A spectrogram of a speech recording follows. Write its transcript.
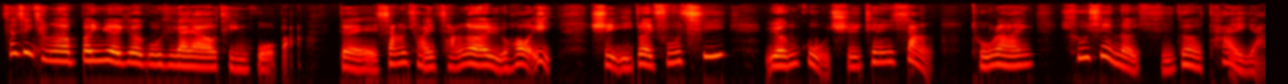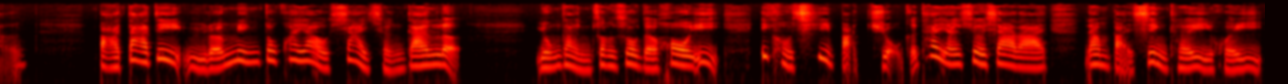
相信嫦娥奔月这个故事大家都听过吧？对，相传嫦娥与后羿是一对夫妻。远古时天上突然出现了十个太阳，把大地与人民都快要晒成干了。勇敢壮硕的后羿一口气把九个太阳射下来，让百姓可以回忆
